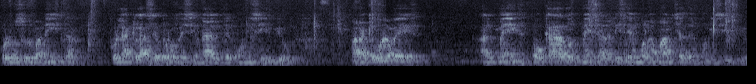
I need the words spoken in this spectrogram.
con los urbanistas, con la clase profesional del municipio, para que una vez al mes o cada dos meses analicemos la marcha del municipio.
